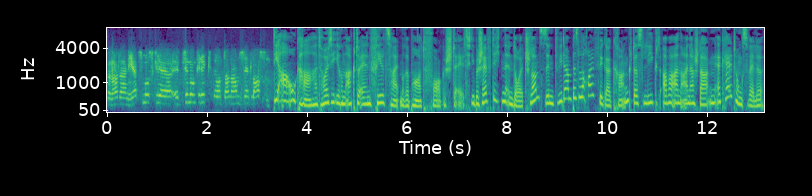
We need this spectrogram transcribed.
Dann hat er eine Herzmuskelentzündung gekriegt und dann haben sie entlassen. Die AOK hat heute ihren aktuellen Fehlzeitenreport vorgestellt. Die Beschäftigten in Deutschland sind wieder ein bisschen häufiger krank. Das liegt aber an einer starken Erkältungswelle,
